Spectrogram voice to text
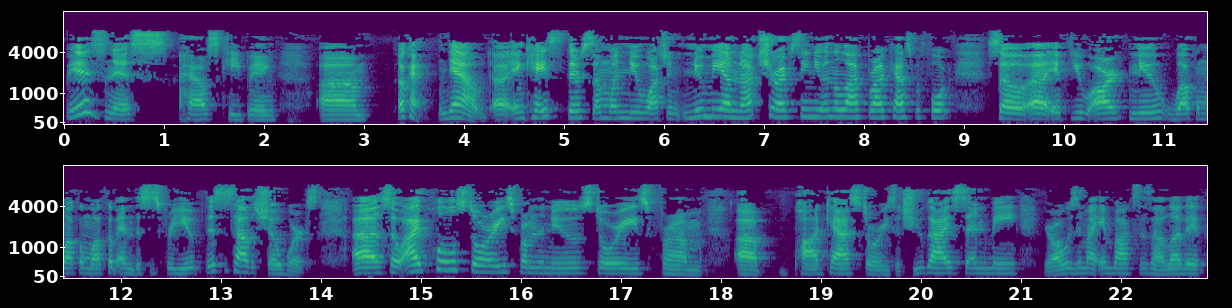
business housekeeping. Um, okay, now, uh, in case there's someone new watching, new me, I'm not sure I've seen you in the live broadcast before. So uh, if you are new, welcome, welcome, welcome, and this is for you. This is how the show works. Uh, so I pull stories from the news, stories from uh, podcast stories that you guys send me. You're always in my inboxes. I love it.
